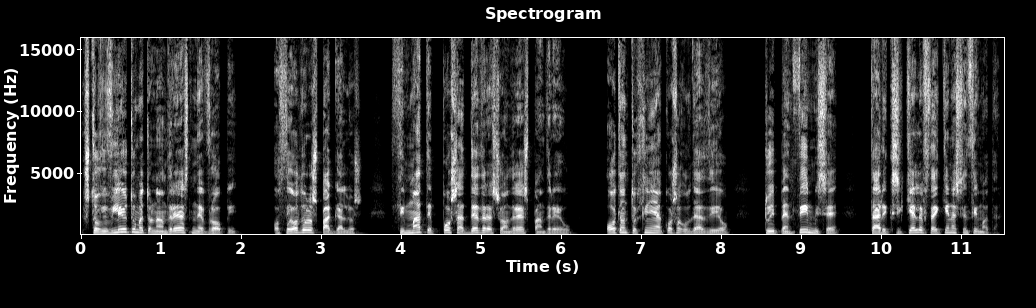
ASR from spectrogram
Στο βιβλίο του με τον Ανδρέας στην Ευρώπη, ο Θεόδωρος Πάγκαλος θυμάται πώς αντέδρασε ο Ανδρέας Πανδρέου όταν το 1982 του υπενθύμησε τα ρηξικέλευτα εκείνα συνθήματα.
